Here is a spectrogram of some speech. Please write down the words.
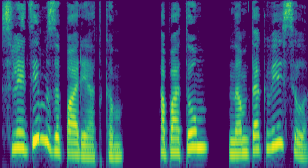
следим за порядком, а потом нам так весело.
